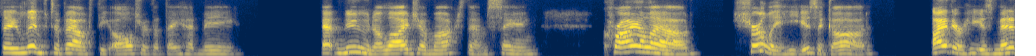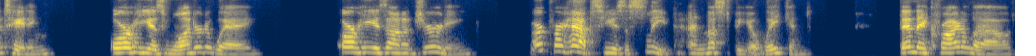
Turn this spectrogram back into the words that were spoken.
They limped about the altar that they had made. At noon, Elijah mocked them, saying, Cry aloud, surely he is a God. Either he is meditating, or he has wandered away, or he is on a journey, or perhaps he is asleep and must be awakened. Then they cried aloud,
